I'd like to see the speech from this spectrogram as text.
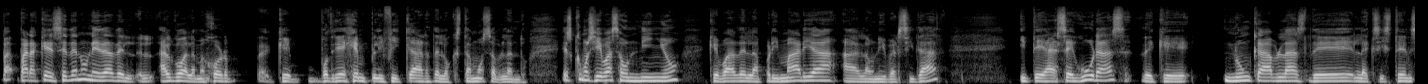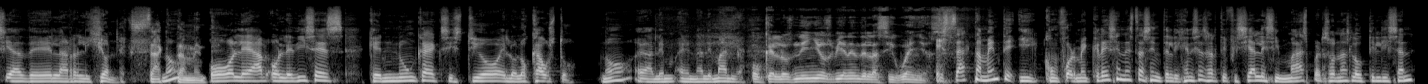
pa, para que se den una idea de algo a lo mejor eh, que podría ejemplificar de lo que estamos hablando. Es como si llevas a un niño que va de la primaria a la universidad y te aseguras de que nunca hablas de la existencia de la religión. Exactamente. ¿no? O, le, o le dices que nunca existió el holocausto. ¿no? En Alemania. O que los niños vienen de las cigüeñas. Exactamente. Y conforme crecen estas inteligencias artificiales y más personas lo utilizan,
